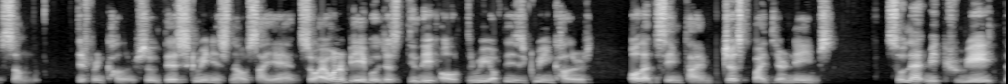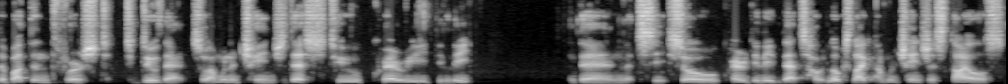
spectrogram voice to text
some different colors. So this green is now cyan. So I want to be able to just delete all three of these green colors all at the same time just by their names. So let me create the button first to do that. So I'm going to change this to query delete. Then let's see. So query delete, that's how it looks like. I'm going to change the styles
